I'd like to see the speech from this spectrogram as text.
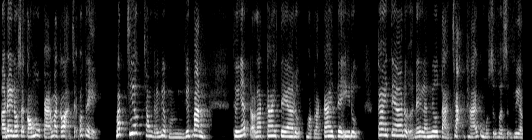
Ở đây nó sẽ có một cái mà các bạn sẽ có thể bắt chiếc trong cái việc mà mình viết văn. Thứ nhất đó là cai te đự hoặc là cai ti đự cai te đự ở đây là miêu tả trạng thái của một sự vật sự việc.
